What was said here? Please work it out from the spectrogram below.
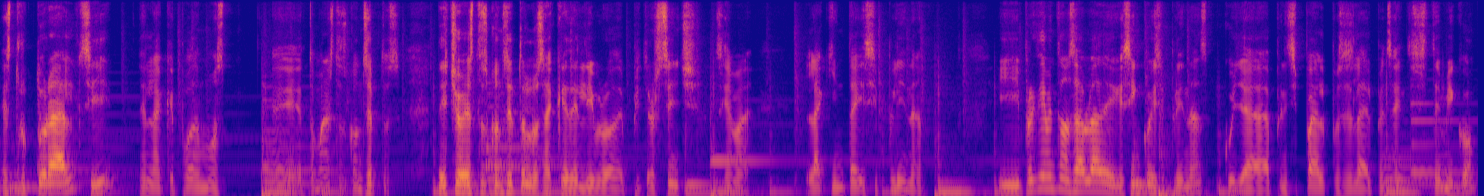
estructural, ¿sí? En la que podemos eh, tomar estos conceptos. De hecho, estos conceptos los saqué del libro de Peter Sinch, se llama La Quinta Disciplina. Y prácticamente nos habla de cinco disciplinas, cuya principal pues, es la del pensamiento sistémico.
